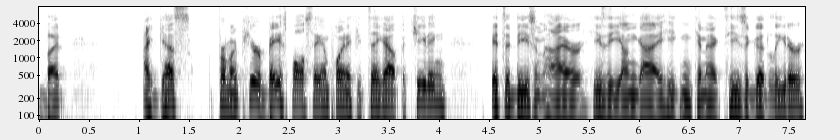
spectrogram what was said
but I guess from a pure baseball standpoint, if you take out the cheating, it's a decent hire. He's a young guy. He can connect. He's a good leader,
